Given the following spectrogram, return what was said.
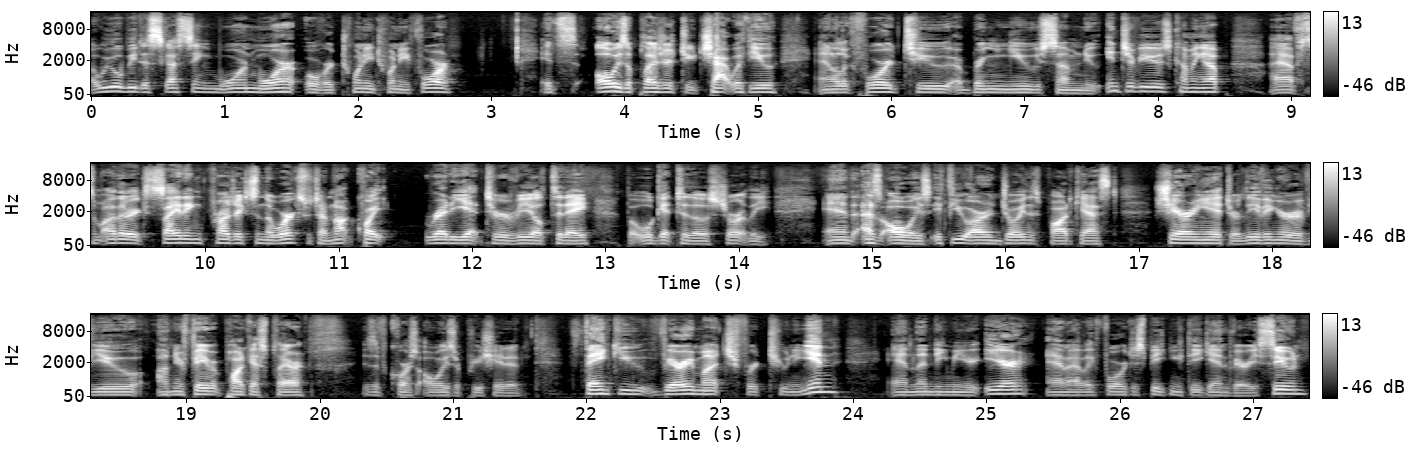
we will be discussing more and more over 2024. It's always a pleasure to chat with you, and I look forward to bringing you some new interviews coming up. I have some other exciting projects in the works, which I'm not quite ready yet to reveal today, but we'll get to those shortly. And as always, if you are enjoying this podcast, sharing it or leaving a review on your favorite podcast player is, of course, always appreciated. Thank you very much for tuning in and lending me your ear, and I look forward to speaking with you again very soon.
